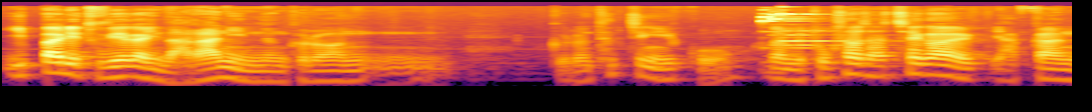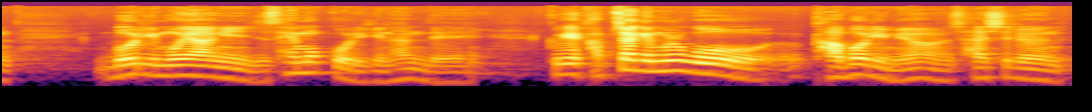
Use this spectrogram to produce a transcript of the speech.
이빨이 두 개가 나란히 있는 그런 그런 특징이 있고 그다음에 독사 자체가 약간 머리 모양이 이제 세모꼴이긴 한데 그게 갑자기 물고 가버리면 사실은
